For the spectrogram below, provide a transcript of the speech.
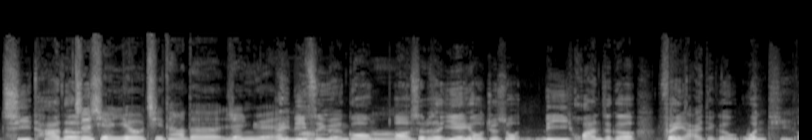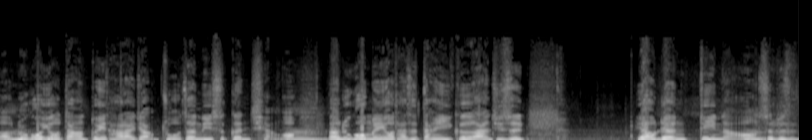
其他的？之前也有其他的人员哎，离职员工哦，哦，是不是也有就是说罹患这个肺癌的一个问题哦？嗯、如果有，当然对他来讲佐证力是更强哦、嗯。那如果没有，他是单一个案，其实。要认定啊，哦，是不是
